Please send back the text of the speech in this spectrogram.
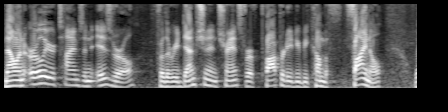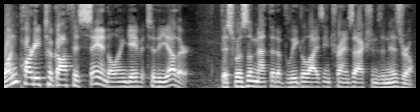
Now, in earlier times in Israel, for the redemption and transfer of property to become final, one party took off his sandal and gave it to the other. This was the method of legalizing transactions in Israel.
